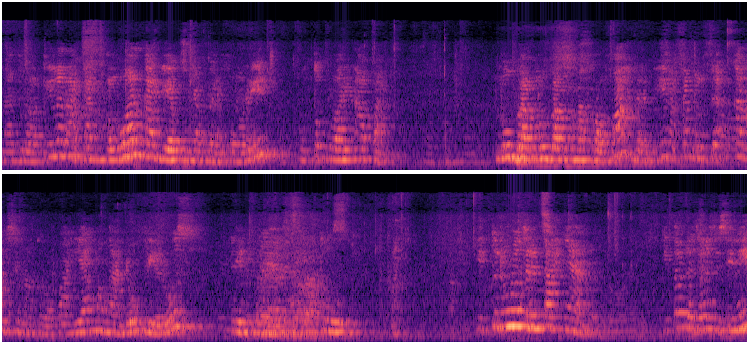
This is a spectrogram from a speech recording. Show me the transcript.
natural killer akan keluarkan dia punya perforin untuk keluarin apa lubang-lubang makrofag dan dia akan meledakkan si makrofag yang mengandung virus influenza itu. Itu dulu ceritanya. Kita udah jelas di sini?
